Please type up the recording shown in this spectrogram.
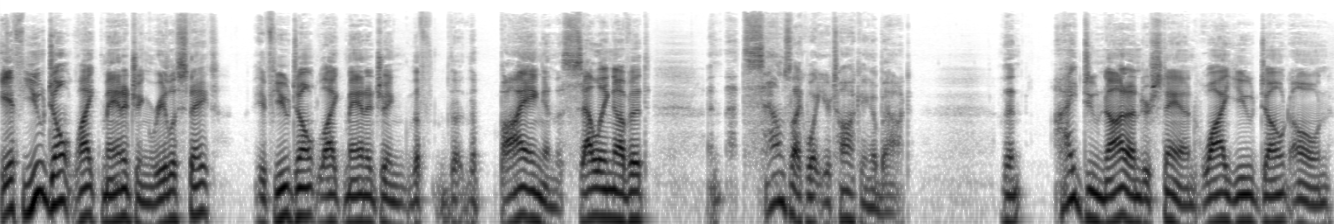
if you don't like managing real estate, if you don't like managing the, the, the buying and the selling of it, and that sounds like what you're talking about, then I do not understand why you don't own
